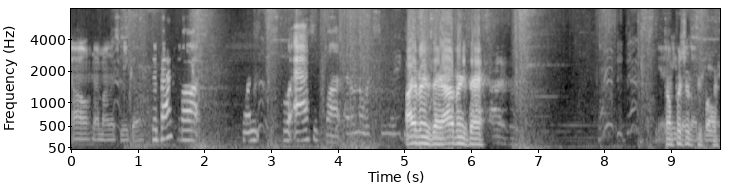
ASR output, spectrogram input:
Oh, never mind, that's Neeko. The back bot. One. Well, Ashe is bot. I don't know what's she is. Ivern's there. Ivern's there. Ivern. Yeah, Don't push Neeko's up too far.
